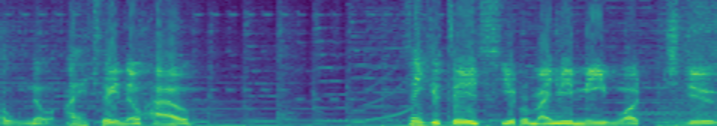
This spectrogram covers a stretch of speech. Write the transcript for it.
Oh no, I actually know how. Thank you Tails, you reminded me what to do.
